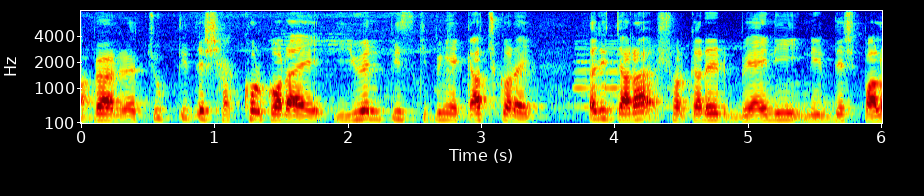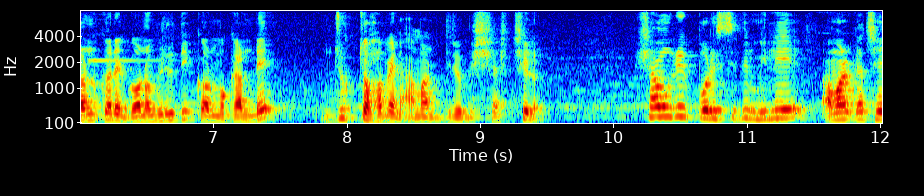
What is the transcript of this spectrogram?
আপনার চুক্তিতে স্বাক্ষর করায় ইউএন পিস কিপিংয়ে কাজ করায়, কাজে তারা সরকারের বেআইনি নির্দেশ পালন করে গণবিরোধী কর্মকাণ্ডে যুক্ত হবে না, আমার দৃঢ় বিশ্বাস ছিল। সামগ্রিক পরিস্থিতি মিলিয়ে আমার কাছে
